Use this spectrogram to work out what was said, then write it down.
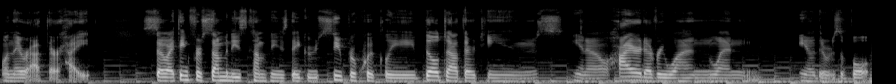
when they were at their height. So I think for some of these companies, they grew super quickly, built out their teams, you know, hired everyone when you know there was a bull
